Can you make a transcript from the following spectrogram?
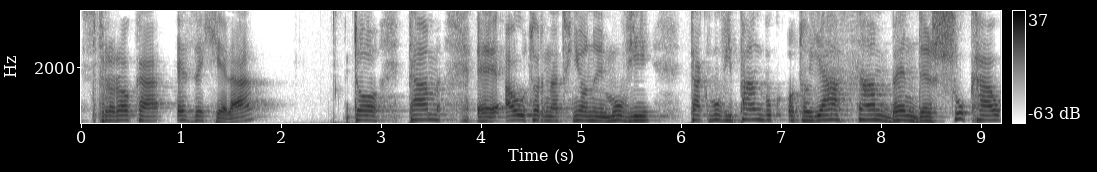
z proroka Ezechiela, to tam e, autor natchniony mówi, tak mówi Pan Bóg, oto ja sam będę szukał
